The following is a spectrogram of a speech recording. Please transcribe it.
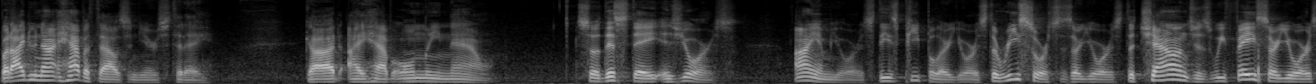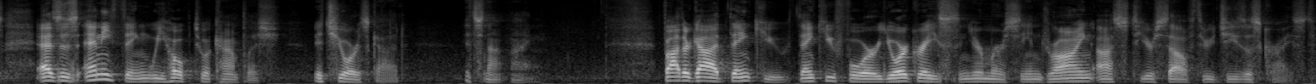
But I do not have a thousand years today. God, I have only now. So this day is yours. I am yours. These people are yours. The resources are yours. The challenges we face are yours, as is anything we hope to accomplish. It's yours, God. It's not mine. Father God, thank you. Thank you for your grace and your mercy in drawing us to yourself through Jesus Christ.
